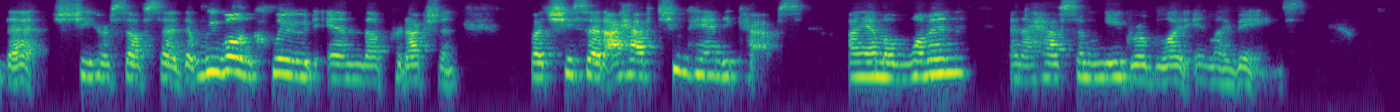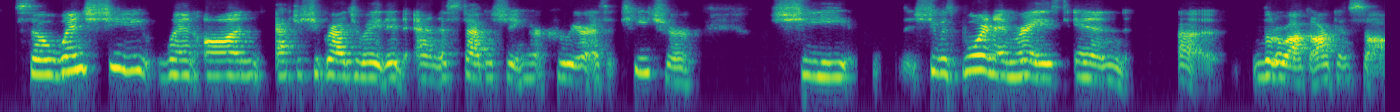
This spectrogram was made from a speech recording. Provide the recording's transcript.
that she herself said that we will include in the production. But she said, I have two handicaps. I am a woman and I have some Negro blood in my veins. So when she went on after she graduated and establishing her career as a teacher, she she was born and raised in uh, Little Rock, Arkansas,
